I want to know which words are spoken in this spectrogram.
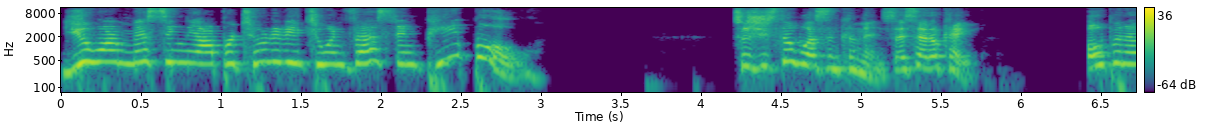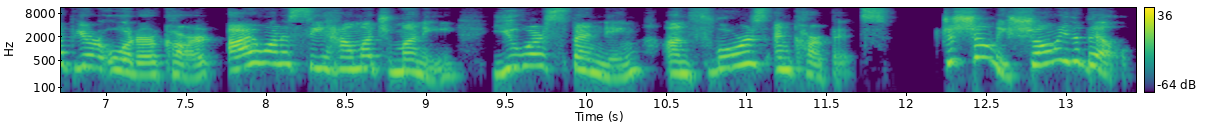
You are missing the opportunity to invest in people. So she still wasn't convinced. I said, okay, open up your order cart. I want to see how much money you are spending on floors and carpets. Just show me, show me the bill.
